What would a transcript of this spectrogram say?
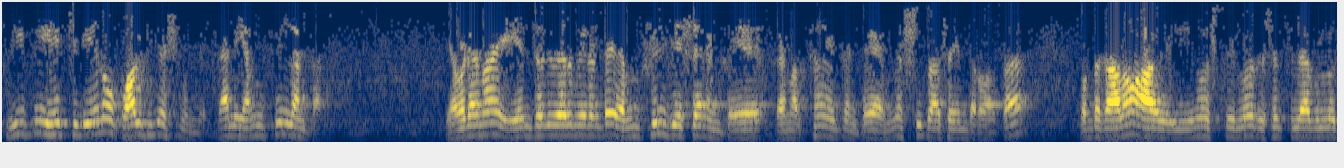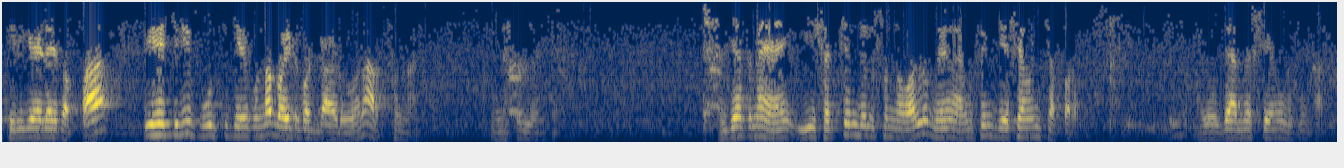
త్రీపీహెచ్డి అని ఒక క్వాలిఫికేషన్ ఉంది. దాన్ని ఎంఫిల్ అంటారు ఎవడైనా ఏం చదివారు మీరంటే ఎంఫిల్ చేశానంటే దాని అర్థం ఏంటంటే ఎంఎస్సి పాస్ అయిన తర్వాత కొంతకాలం ఆ యూనివర్సిటీలో రీసెర్చ్ ల్యాబ్లో తిరిగాడే తప్ప పిహెచ్డి పూర్తి చేయకుండా బయటపడ్డాడు అని అర్థం నాకు. ఎంఫిల్ అంటే. అంచేతనే ఈ సత్యం తెలుసున్న వాళ్ళు మేము ఎంఫిల్ చేసామని చెప్పరు. అది ఎంఎస్సీ అని ఊరుకుంటారు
